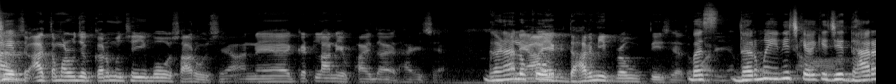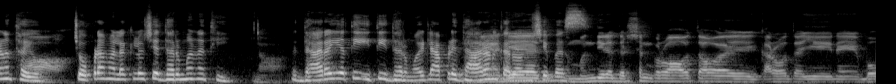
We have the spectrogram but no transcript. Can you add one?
જે આ તમારું જે કર્મ છે એ બહુ સારું છે અને કેટલાને ફાયદા થાય છે. ઘણા લોકો એક ધાર્મિક પ્રવૃત્તિ છે બસ ધર્મ એને જ કહેવાય કે જે ધારણ થયો. ચોપડામાં લખેલો છે ધર્મ નથી. હા. ધારય હતી ઇતિ ધર્મ એટલે આપણે ધારણ કરવાનું છે બસ. મંદિરે દર્શન કરવા આવતા હોય કરવા તો એને બહુ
